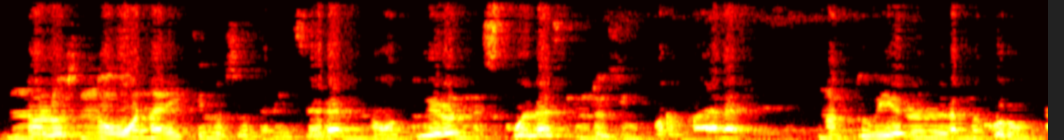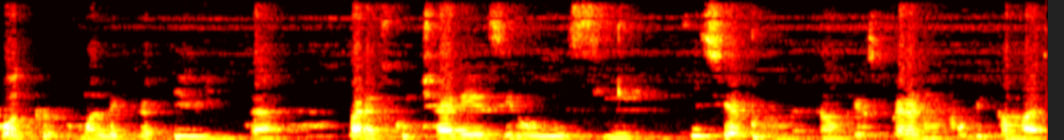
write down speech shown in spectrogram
no, los, no hubo nadie que nos organizara, no tuvieron escuelas que nos informaran, no tuvieron a lo mejor un podcast como el de Creatividad para escuchar y decir, oye, sí, sí es cierto, me tengo que esperar un poquito más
